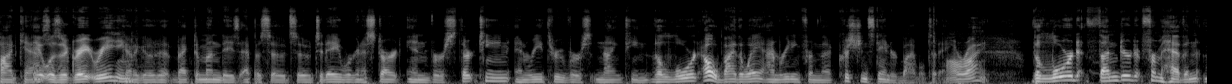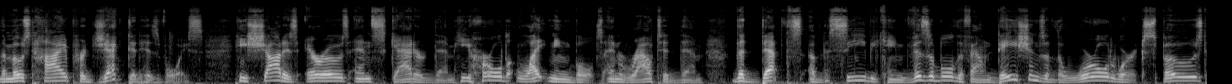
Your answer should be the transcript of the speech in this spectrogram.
podcast. It was a great reading. Got to go to, back to Monday's episode. So today we're going to start in verse 13 and read through verse 19. The Lord, oh, by the way, I'm reading from the Christian Standard Bible today. All right. The Lord thundered from heaven. The Most High projected his voice. He shot his arrows and scattered them. He hurled lightning bolts and routed them. The depths of the sea became visible. The foundations of the world were exposed.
